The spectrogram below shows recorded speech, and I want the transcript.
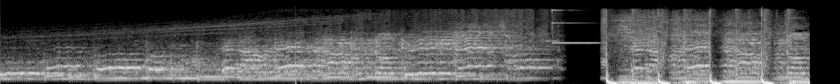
Oh,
